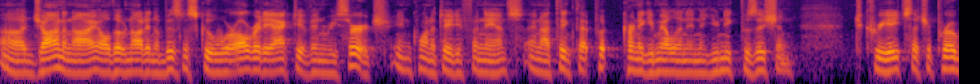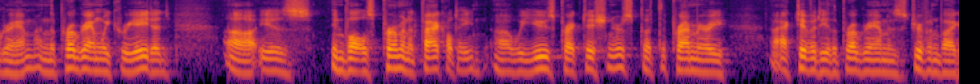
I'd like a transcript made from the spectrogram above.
Uh, John and I, although not in a business school, were already active in research in quantitative finance, and I think that put Carnegie Mellon in a unique position to create such a program. And the program we created uh, is involves permanent faculty. Uh, we use practitioners, but the primary activity of the program is driven by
